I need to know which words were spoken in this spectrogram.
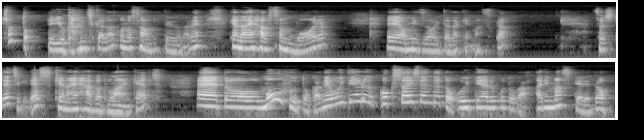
ちょっとっていう感じかな？このサムっていうのがね。Can I have some water? えお水をいただけますか？そして次です。Can I have a blanket? えっ、と、毛布とかね、置いてある、国際線だと置いてあることがありますけれど、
